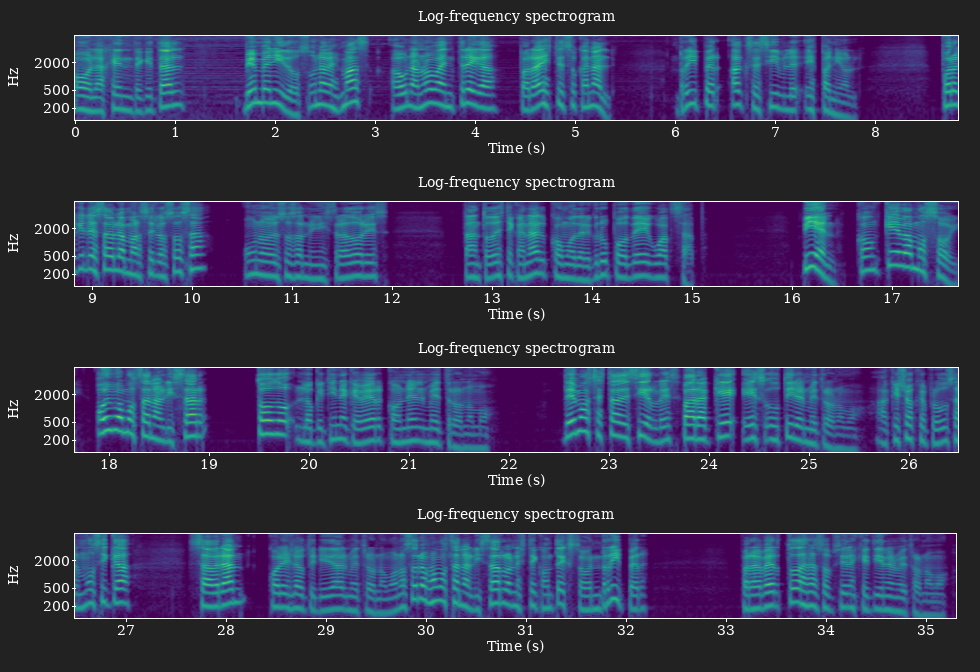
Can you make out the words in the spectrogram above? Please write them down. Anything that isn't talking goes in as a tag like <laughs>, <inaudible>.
Hola gente, ¿qué tal? Bienvenidos una vez más a una nueva entrega para este su canal, Reaper Accesible Español. Por aquí les habla Marcelo Sosa, uno de sus administradores, tanto de este canal como del grupo de WhatsApp. Bien, ¿con qué vamos hoy? Hoy vamos a analizar todo lo que tiene que ver con el metrónomo. Debemos está decirles para qué es útil el metrónomo. Aquellos que producen música sabrán cuál es la utilidad del metrónomo. Nosotros vamos a analizarlo en este contexto, en Reaper, para ver todas las opciones que tiene el metrónomo.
